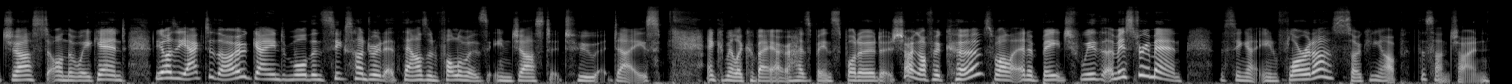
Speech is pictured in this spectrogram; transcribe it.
just on the weekend. The Aussie actor, though, gained more than 600,000 followers in just two days. And Camila Cabello has been spotted showing off her curves while at a beach with a mystery man, the singer in Florida, soaking up the sunshine.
